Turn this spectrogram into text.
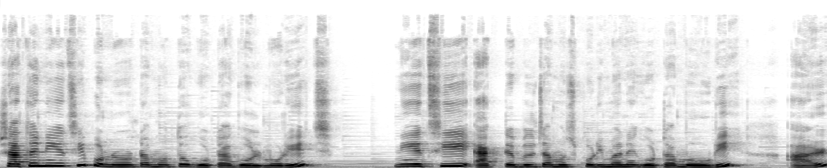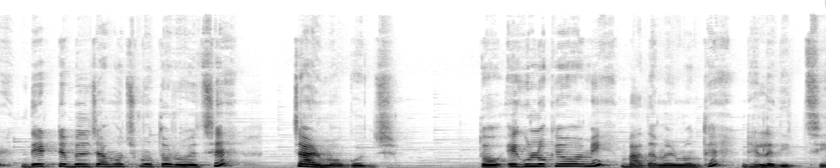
সাথে নিয়েছি পনেরোটা মতো গোটা গোলমরিচ, নিয়েছি এক টেবিল চামচ পরিমাণে গোটা মৌরি আর দেড় টেবিল চামচ মতো রয়েছে চার মগজ। তো এগুলোকেও আমি বাদামের মধ্যে ঢেলে দিচ্ছি।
